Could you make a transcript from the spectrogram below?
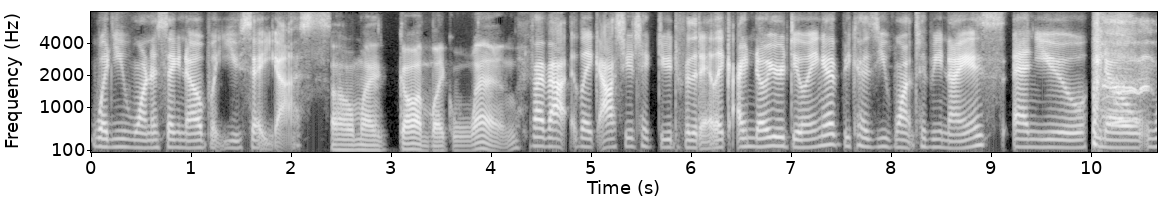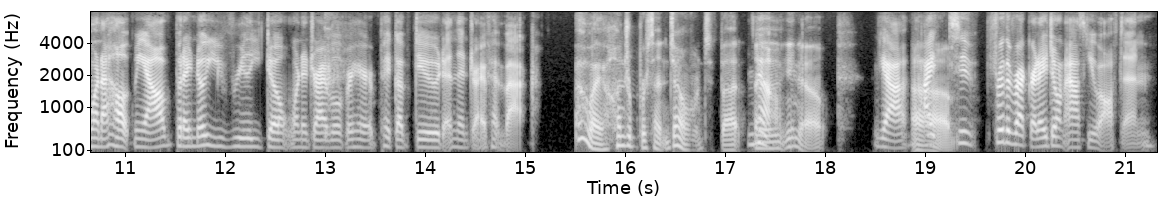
when you want to say no, but you say yes. Oh my God, like when? If I've a- like asked you to take dude for the day, like I know you're doing it because you want to be nice and you, you know, want to help me out, but I know you really don't want to drive over here, pick up dude, and then drive him back. Oh, I 100% don't, but no. I, you know. Yeah. Um, I to, for the record, I don't ask you often.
